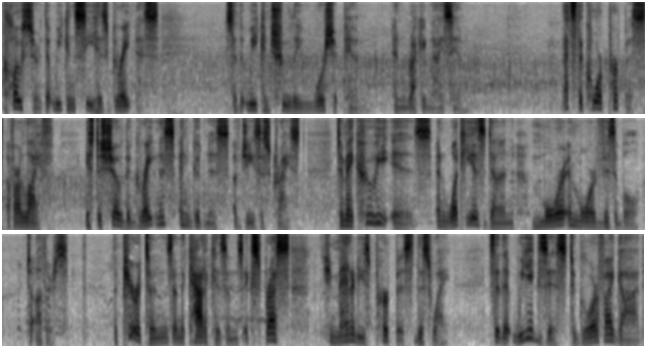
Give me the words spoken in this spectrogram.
closer that we can see his greatness so that we can truly worship him and recognize him. That's the core purpose of our life is to show the greatness and goodness of Jesus Christ, to make who he is and what he has done more and more visible to others. The Puritans and the catechisms express humanity's purpose this way so that we exist to glorify God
